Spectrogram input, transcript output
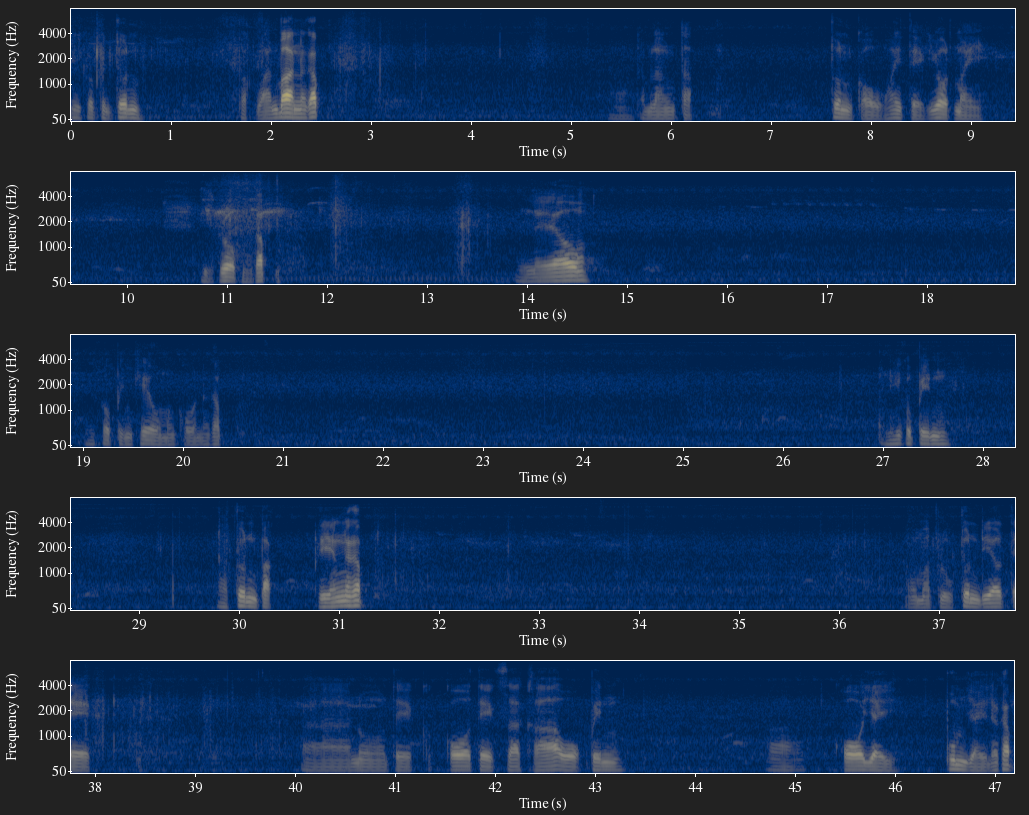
นี่ก็เป็นต้นผักหวานบ้านนะครับกำลังตัดต้นเก่าให้แตกยอดใหม่ อีกรอบนะครับ แล้วนี่ก็เป็นแก้วมังกรนะครับอันนี้ก็เป็น ต้นปักเหลียงนะครับ เอามาปลูกต้นเดียวแตกโหนแตกกอแตกสาขาออกเป็นออใหญ่พุ่มใหญ่แล้วครับ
